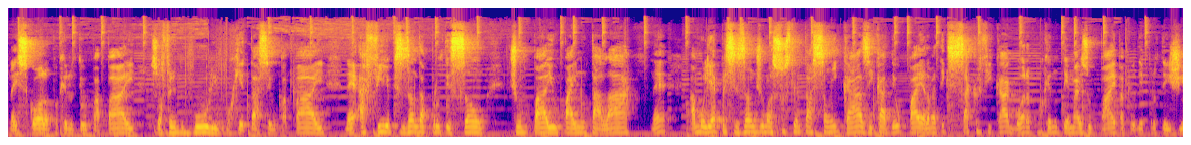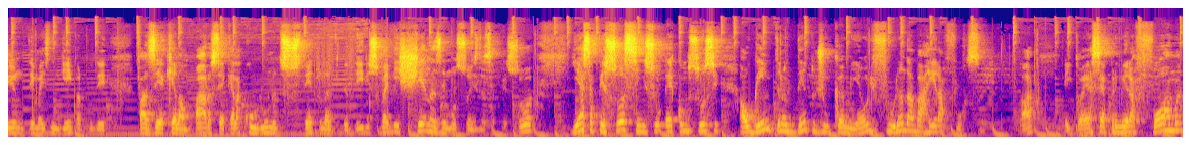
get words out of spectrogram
na escola porque não tem o papai, sofrendo bullying porque tá sem o papai, né? A filha precisando da proteção de um pai o pai não tá lá. Né? A mulher precisando de uma sustentação em casa e cadê o pai? Ela vai ter que se sacrificar agora porque não tem mais o pai para poder proteger, não tem mais ninguém para poder fazer aquele amparo, ser aquela coluna de sustento na vida dele. Isso vai mexer nas emoções dessa pessoa. E essa pessoa, sim, isso é como se fosse alguém entrando dentro de um caminhão e furando a barreira à força. Tá? Então essa é a primeira forma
